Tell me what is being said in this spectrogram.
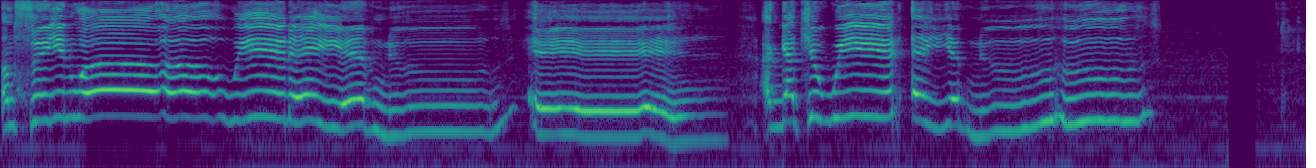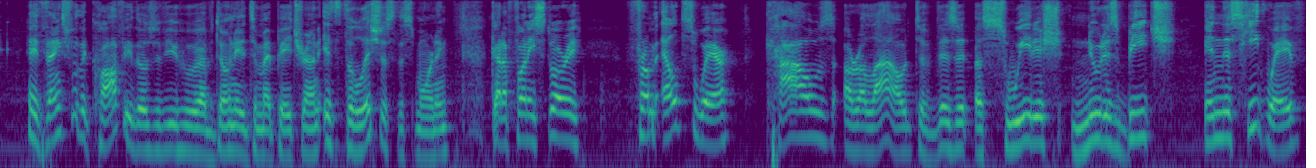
I'm saying whoa, weird AF news. Yeah. I got your weird AF news. Hey, thanks for the coffee, those of you who have donated to my Patreon. It's delicious this morning. Got a funny story from elsewhere. Cows are allowed to visit a Swedish nudist beach in this heat wave.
